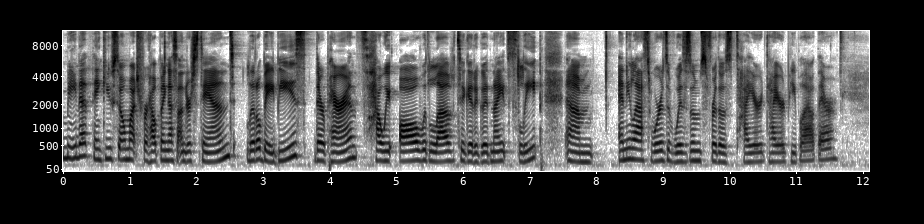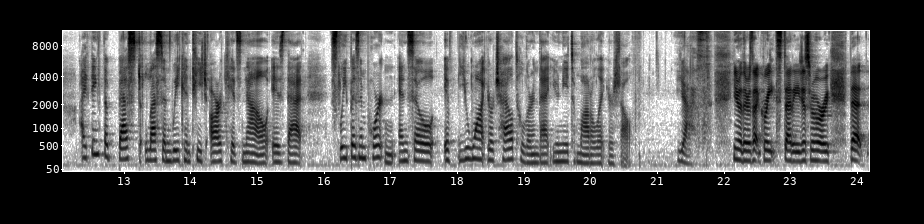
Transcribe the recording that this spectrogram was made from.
Mina, thank you so much for helping us understand little babies, their parents, how we all would love to get a good night's sleep. Um, any last words of wisdoms for those tired, tired people out there? I think the best lesson we can teach our kids now is that sleep is important. And so if you want your child to learn that, you need to model it yourself. Yes. You know, there's that great study just before we, that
